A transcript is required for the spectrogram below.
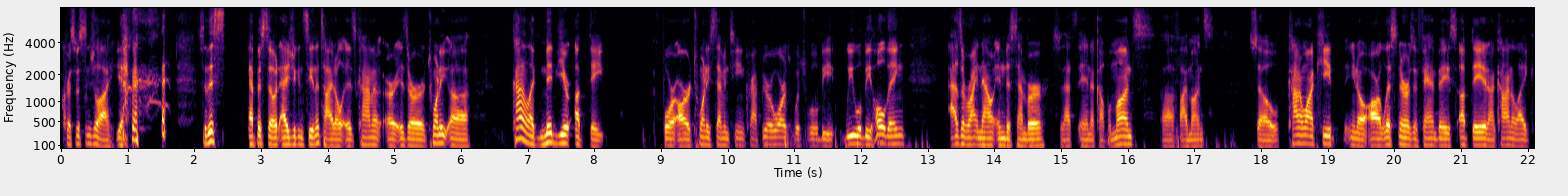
Christmas in July. Yeah. so this episode, as you can see in the title, is kind of or is our 20 uh kind of like mid-year update for our 2017 craft beer awards, which will be we will be holding as of right now in December. So that's in a couple months, uh five months. So kind of want to keep, you know, our listeners and fan base updated on kind of like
